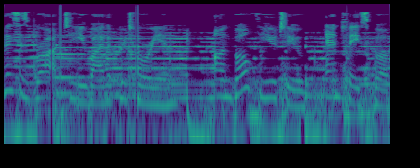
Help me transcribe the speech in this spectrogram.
This is brought to you by The Praetorian on both YouTube and Facebook.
